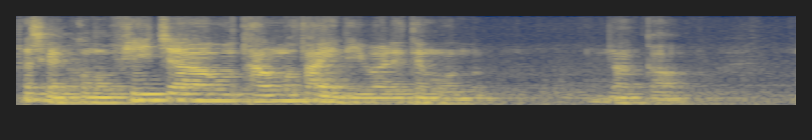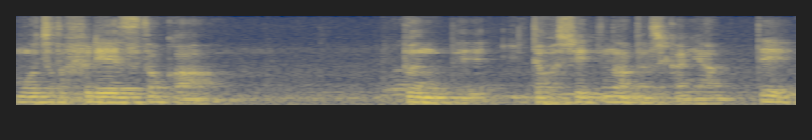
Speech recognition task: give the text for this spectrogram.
確かにこのフィーチャーを単語単位で言われてもなんかもうちょっとフレーズとか文で言ってほしいっていうのは確かにあって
